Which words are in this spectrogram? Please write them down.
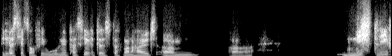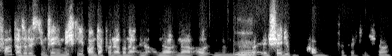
wie das jetzt auf EU-Ebene passiert ist, dass man halt ähm, äh, nicht liefert, also dass die Unternehmen nicht liefern und davon aber eine, eine, eine, eine mhm. Entschädigung bekommen tatsächlich. Ne?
